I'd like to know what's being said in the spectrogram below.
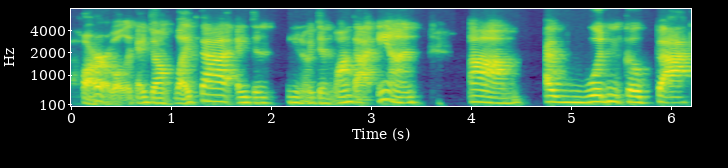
horrible. Like i don't like that. I didn't you know i didn't want that. And um i wouldn't go back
